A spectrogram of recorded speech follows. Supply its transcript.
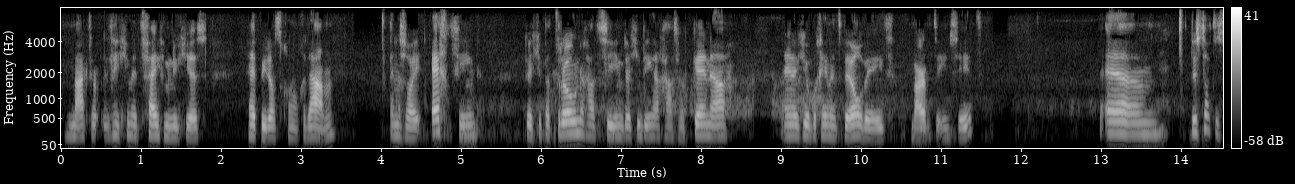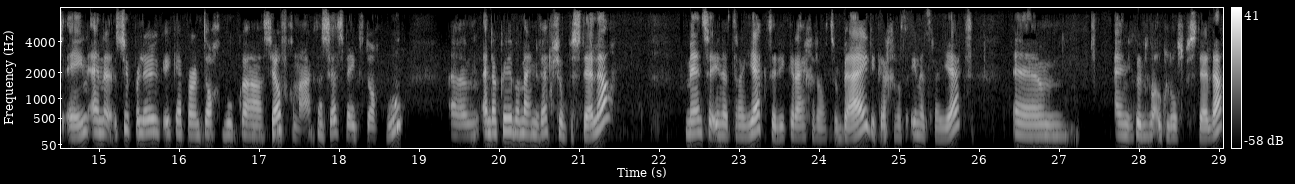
maak er, weet je, met vijf minuutjes heb je dat gewoon gedaan. En dan zal je echt zien dat je patronen gaat zien, dat je dingen gaat herkennen. En dat je op een gegeven moment wel weet waar het in zit. Um, dus dat is één. En uh, superleuk, ik heb er een dagboek uh, zelf gemaakt, een zesweeks dagboek. Um, en dan kun je bij mij in de webshop bestellen mensen in het traject, die krijgen dat erbij. Die krijgen dat in het traject. Um, en je kunt hem ook los bestellen.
